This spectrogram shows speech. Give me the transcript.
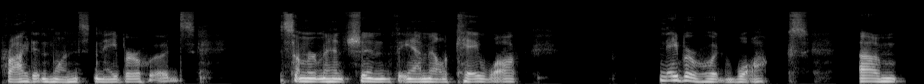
pride in one's neighborhoods. Summer mentioned the MLK walk, neighborhood walks. Um,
